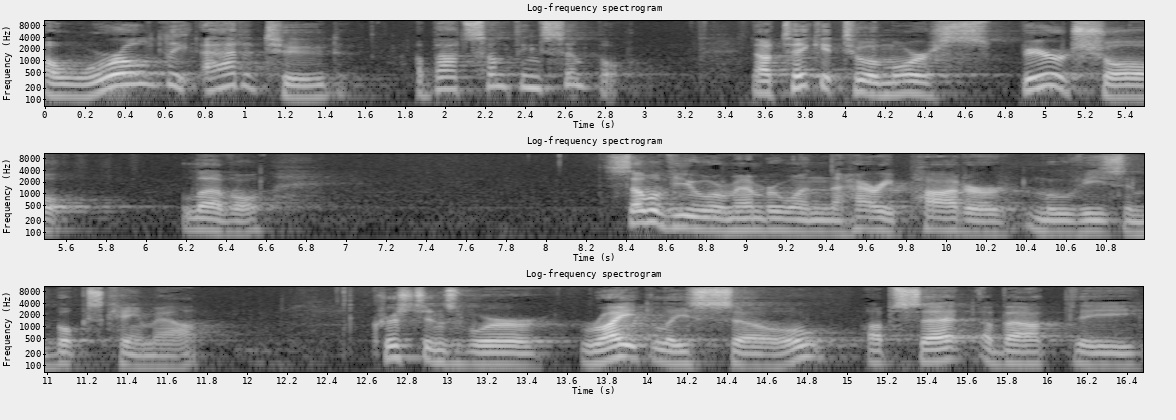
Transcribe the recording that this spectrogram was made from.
a worldly attitude about something simple. Now, take it to a more spiritual level. Some of you remember when the Harry Potter movies and books came out. Christians were rightly so upset about the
